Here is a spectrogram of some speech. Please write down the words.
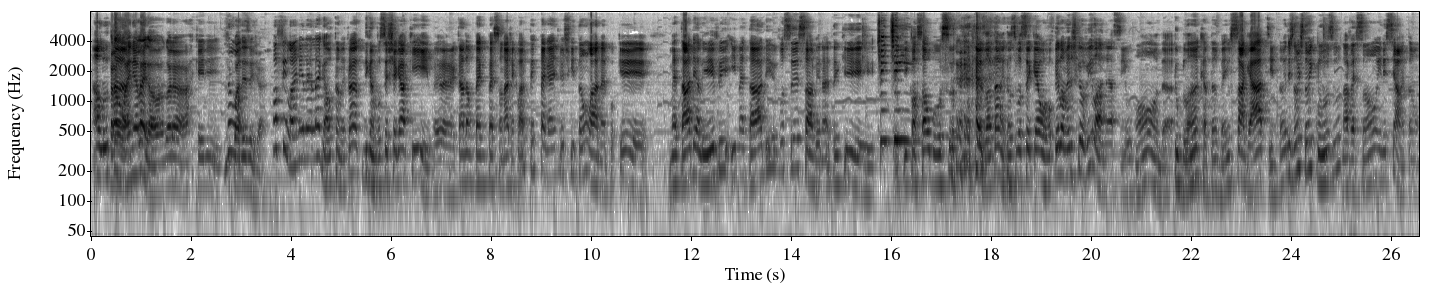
A luta. Pra online é legal, agora arcade Não, ficou a desejar. Offline ele é legal também. Pra, digamos, você chegar aqui, é, cada um pega um personagem. Claro que tem que pegar entre os que estão lá, né? Porque metade é livre e metade você sabe, né? Tem que. Tchim, Tem que coçar o bolso. Exatamente. Então, se você quer o. Pelo menos que eu vi lá, né? Assim, o Honda, o Blanca também, o Sagat. Então, eles não estão inclusos na versão inicial. Então,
